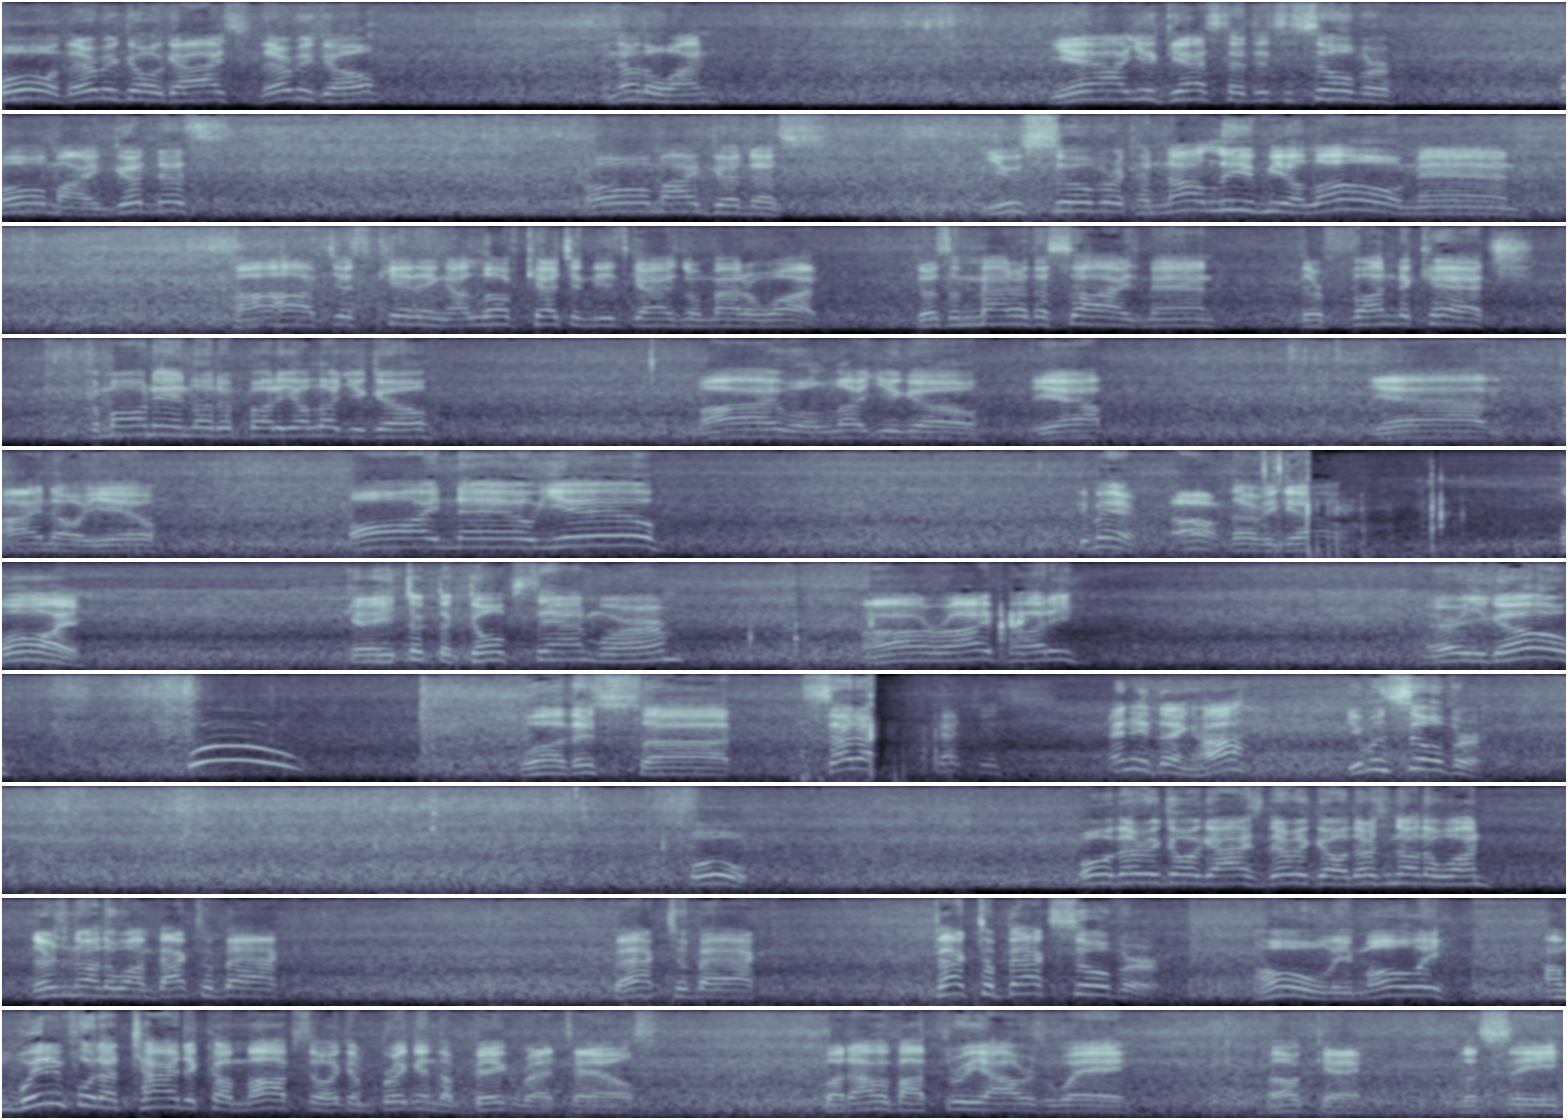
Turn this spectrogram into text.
oh, there we go, guys. There we go. Another one. Yeah, you guessed it. It's a silver. Oh my goodness. Oh my goodness. You silver cannot leave me alone, man. Haha, just kidding. I love catching these guys no matter what. Doesn't matter the size, man. They're fun to catch. Come on in, little buddy. I'll let you go. I will let you go. Yeah. Yeah, I know you. I know you. Come here. Oh, there we go. Boy. Okay, he took the gulp sandworm. All right, buddy. There you go. Woo! Well, this uh, setup catches anything, huh? Even silver. Oh. Oh, there we go, guys. There we go. There's another one. There's another one. Back to back. Back to back. Back to back silver. Holy moly. I'm waiting for that tide to come up so I can bring in the big red tails. But I'm about three hours away. Okay, let's see.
